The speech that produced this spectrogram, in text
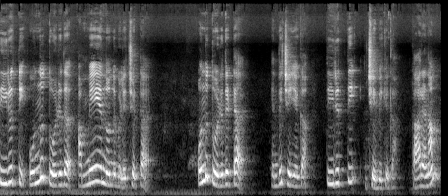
തിരുത്തി ഒന്ന് തൊഴുത് അമ്മേ എന്നൊന്ന് വിളിച്ചിട്ട് ഒന്ന് തൊഴുതിട്ട് എന്ത് ചെയ്യുക? തിരുത്തി ജപിക്കുക. കാരണം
